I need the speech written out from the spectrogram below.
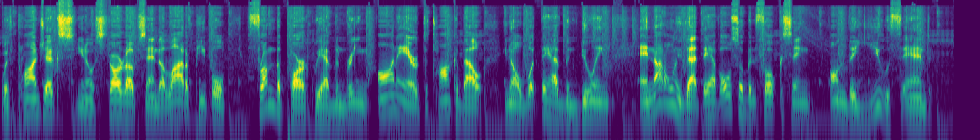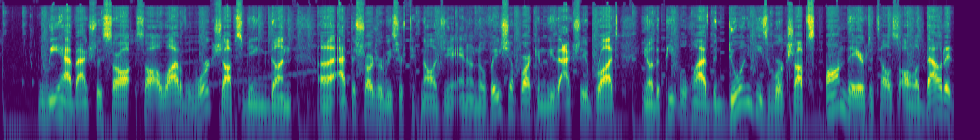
with projects, you know, startups, and a lot of people from the park we have been bringing on air to talk about, you know, what they have been doing. And not only that, they have also been focusing on the youth and we have actually saw, saw a lot of workshops being done uh, at the Sharjah Research Technology and Innovation Park, and we've actually brought, you know, the people who have been doing these workshops on the air to tell us all about it,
